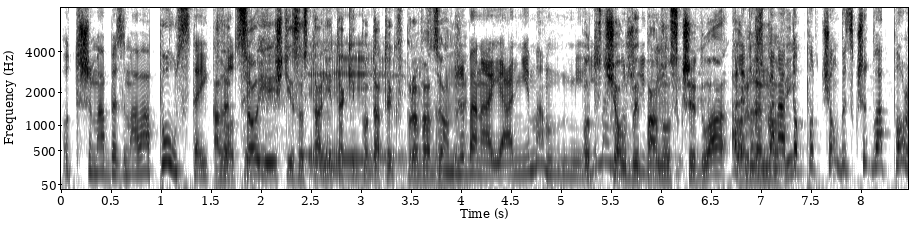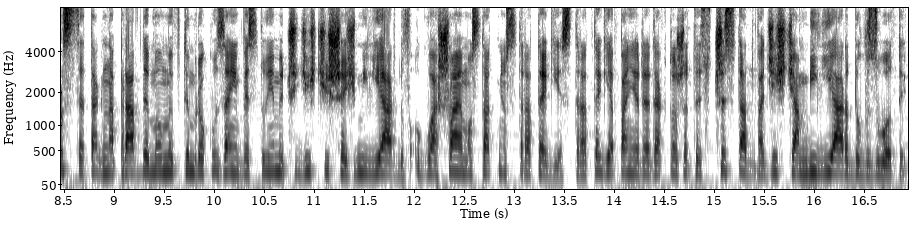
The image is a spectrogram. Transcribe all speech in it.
otrzyma bez mała pół z tej kwoty. Ale co jeśli zostanie taki podatek wprowadzony? Proszę pana, ja nie mam. Nie, Odciąłby nie mam panu skrzydła Ale Orlenowi? to podciąłby skrzydła Polsce tak naprawdę, bo my w tym roku zainwestujemy 36 miliardów. Ogłaszałem ostatnio strategię. Strategia, panie redaktorze, to jest 320 miliardów złotych,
